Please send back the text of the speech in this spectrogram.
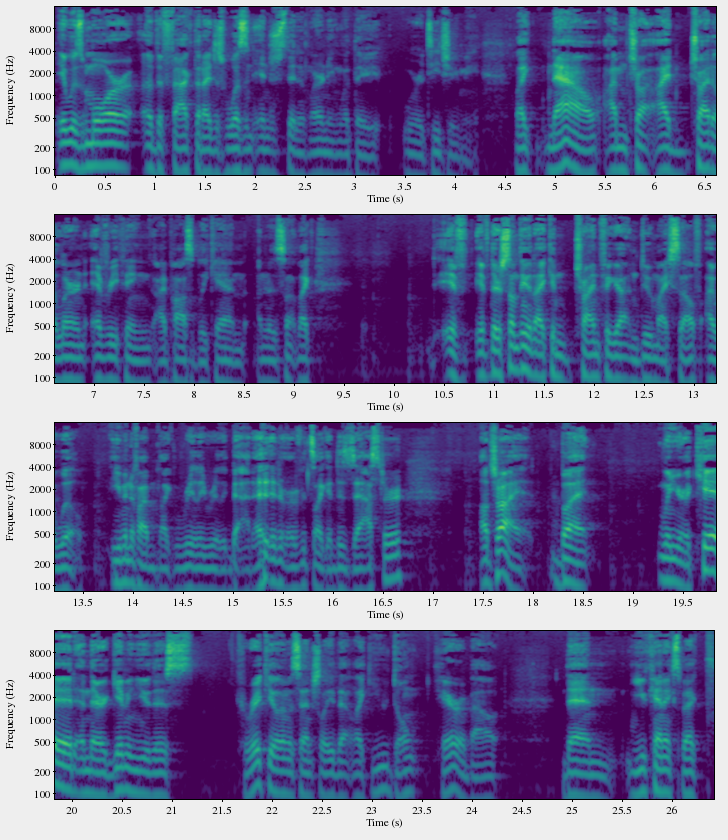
it was more of the fact that I just wasn't interested in learning what they were teaching me. Like now I'm try I try to learn everything I possibly can under the sun. Like if if there's something that I can try and figure out and do myself, I will. Even if I'm like really really bad at it or if it's like a disaster, I'll try it. But when you're a kid and they're giving you this curriculum essentially that like you don't care about, then you can't expect.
